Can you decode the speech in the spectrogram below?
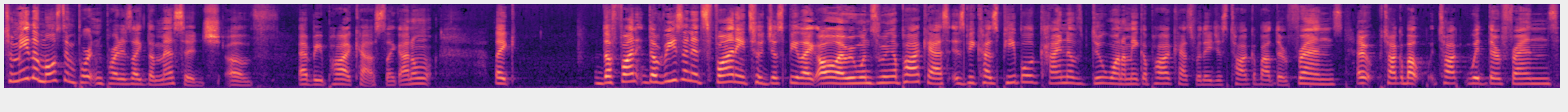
to me the most important part is like the message of every podcast. Like I don't like the fun the reason it's funny to just be like oh everyone's doing a podcast is because people kind of do want to make a podcast where they just talk about their friends uh, talk about talk with their friends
